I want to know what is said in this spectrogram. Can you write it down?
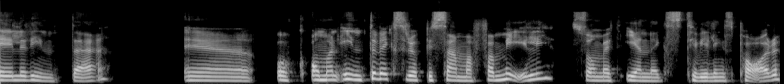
eller inte. Eh, och om man inte växer upp i samma familj som ett enäggstvillingspar,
